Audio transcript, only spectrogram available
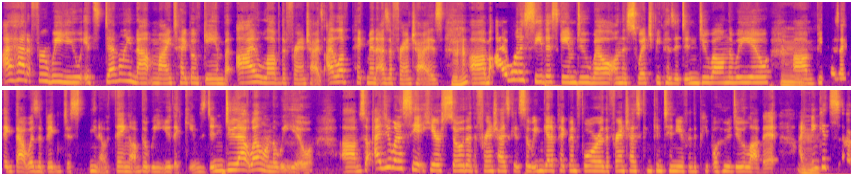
I had it for Wii U. It's definitely not my type of game, but I love the franchise. I love Pikmin as a franchise. Mhm. Um, I want to see this game do well on the Switch because it didn't do well on the Wii U. Mm. Um, because I think that was a big just you know thing of the Wii U that games didn't do that well on the Wii U. Um, so I do want to see it here so that the franchise can so we can get a Pikmin 4. The franchise can continue for the people who do love it. I Mhm. think it's uh,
